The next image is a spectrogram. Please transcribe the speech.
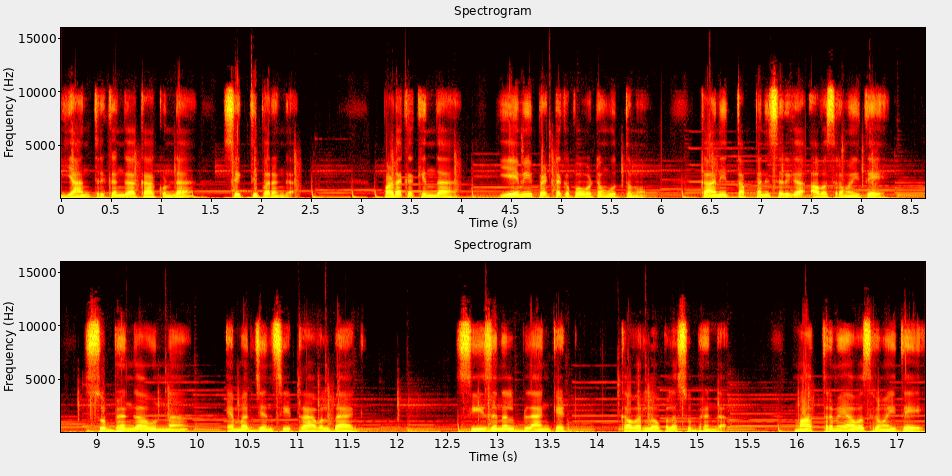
యాంత్రికంగా కాకుండా శక్తిపరంగా. పడక కింద ఏమీ పెట్టకపోవటం ఉత్తమం కానీ తప్పనిసరిగా అవసరమైతే శుభ్రంగా ఉన్న emergency travel bag seasonal blanket cover లోపల శుభ్రంగా. మాత్రమే అవసరమైతే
